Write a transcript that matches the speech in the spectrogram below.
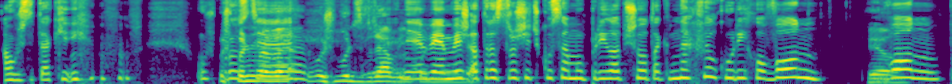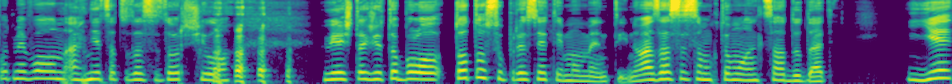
a už si taký, už, Už proste, ven, už buď zdravý. neviem, vieš, a teraz trošičku sa mu prilepšilo, tak na chvíľku rýchlo von, Jo. von, poďme von a hneď sa to zase zhoršilo. vieš, takže to bolo, toto sú presne tie momenty. No a zase som k tomu len chcela dodať, je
